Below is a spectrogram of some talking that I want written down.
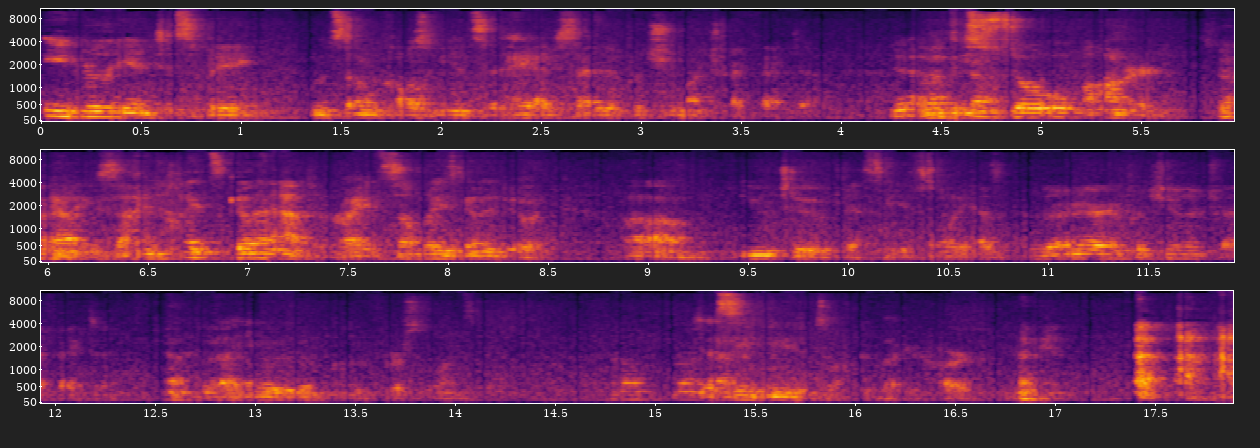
eagerly anticipating when someone calls me and says, "Hey, I decided to put you in my trifecta." Yeah, I'd be so honored. and excited. It's gonna happen, right? Somebody's gonna do it. Um, you too, Jesse. If somebody has, they already put you in their trifecta? I thought you would have been one of the first ones. no, Jesse, we need to talk about your heart.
